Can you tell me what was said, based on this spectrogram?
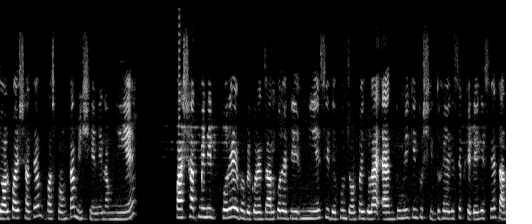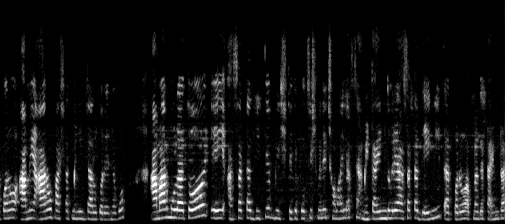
জলপাইয়ের সাথে পাঁচফোড়নটা মিশিয়ে নিলাম, নিয়ে পাঁচ সাত মিনিট ধরে এভাবে করে জাল করে নিয়েছি। দেখুন, জলপাইগুলা একদমই কিন্তু সিদ্ধ হয়ে গেছে, ফেটে গেছে। তারপরও আমি আরও পাঁচ সাত মিনিট জাল করে নেব। আমার মূলত এই আচারটা দিতে বিশ থেকে পঁচিশ মিনিট সময় লাগছে। আমি টাইম ধরে আচারটা দেইনি। তারপরেও আপনাদের টাইমটা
